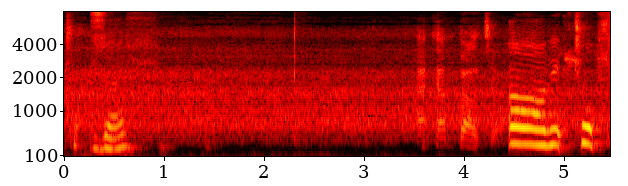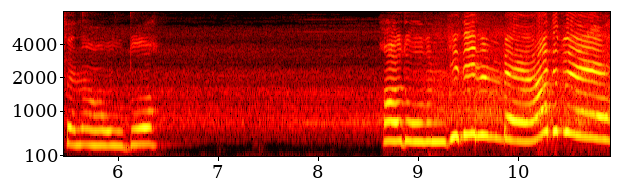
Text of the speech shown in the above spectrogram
Çok güzel. Abi çok fena oldu. Hadi oğlum gidelim be, hadi be.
